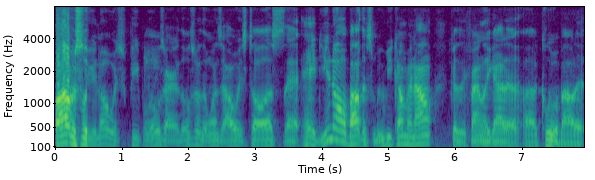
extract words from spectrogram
Well, obviously, you know which people those are. Those are the ones that always tell us that, hey, do you know about this movie coming out? Because they finally got a, a clue about it.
